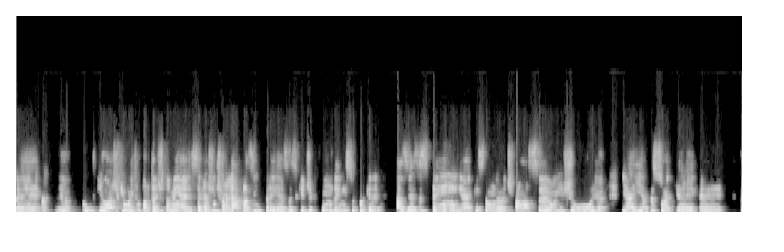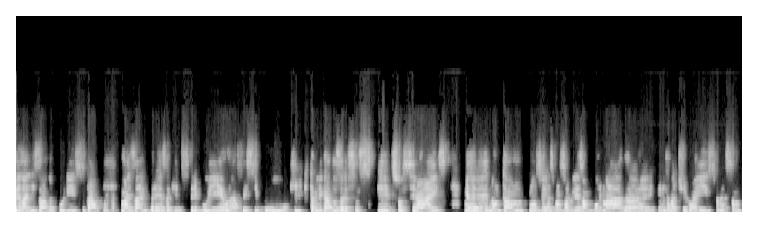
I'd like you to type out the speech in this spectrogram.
É, eu, eu acho que muito importante também é, seria a gente olhar para as empresas que difundem isso, porque às vezes tem a questão da difamação, injúria, e aí a pessoa é, é penalizada por isso e tal, mas a empresa que distribuiu, né, o Facebook, que estão ligadas a essas redes sociais, é, não, tão, não se responsabilizam por nada relativo a isso, né, são,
